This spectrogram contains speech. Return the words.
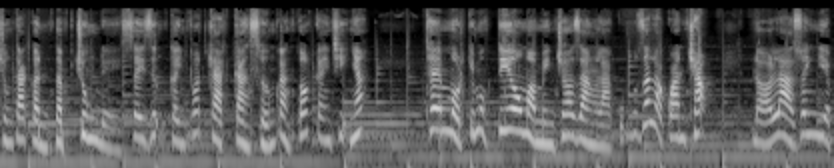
Chúng ta cần tập trung để xây dựng kênh podcast càng sớm càng tốt các anh chị nhé. Thêm một cái mục tiêu mà mình cho rằng là cũng rất là quan trọng đó là doanh nghiệp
